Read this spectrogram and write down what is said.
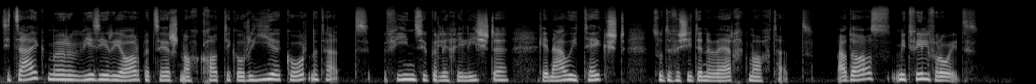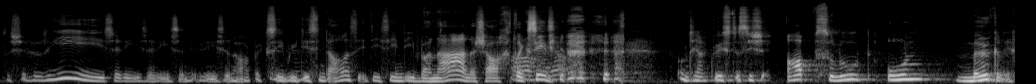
Sie zeigt mir, wie sie ihre Arbeit zuerst nach Kategorien geordnet hat, feinsäuberliche Listen, genaue Texte zu den verschiedenen Werken gemacht hat. Auch das mit viel Freude. Das war eine riesen, riesen, riesen, riesen Arbeit. Mhm. Die sind alles, die sind in Bananenschachteln. Oh, ja. Und ich wusste, das ist absolut unmöglich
